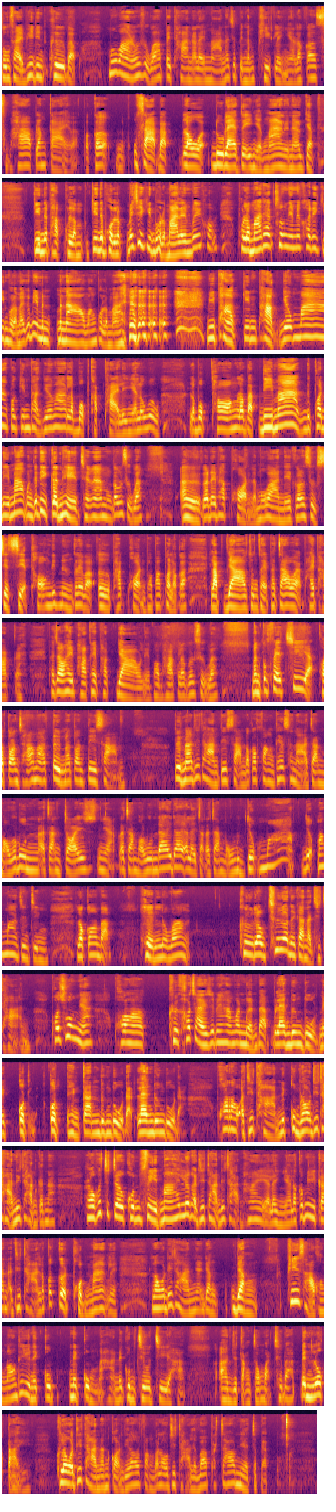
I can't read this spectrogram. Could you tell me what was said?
สงสัยพี่ดินคือแบบเมื่อวานรู้สึกว่าไปทานอะไรมาน่าจะเป็นน้ำพริกอะไรเงี้ยแล้วก็สภาพร่างกายแบบก็อุตส่าห์แบบเราดูแลตัวเองอย่างมากเลยนะแบบกินแต่ผักผลกินแต่ผลไม่ใช่กินผลไม้เลยไม่ผลไม้ถ้าช่วงนี้ไม่ค่อยได้กินผลไม้ก็มีมันมะนาวมั้งผลไม้ มีผักกินผักเยอะมาก พอกินผักเยอะมาก ระบบขับถ่ายอะไรเงี้ยแล้ว ระบบท้องเราแบบดีมาก พอดีมากมันก็ดีเกินเหตุใช่ไหมมันก็รู้สึกว่าเออ ก็ได้พักผ่อนแล้วเมื่อวานนี้ก็รู้สึกเสียดเสียดท้องนิดนึงก็เลยว่าเออพักผ่อนพอพักผ่อนแล้วก็หลับยาวสงสัยพระเจ้าแบบให้พักนะพระเจ้าให้พักให้พักยาวเลย พอพักแล้วก็รู้สึกว่า มันก็เฟรชชี่อะพอตอนเช้ามาตื่นมาตอนตีสามตื่นมาที่ฐานตีสามแล้วก็ฟังเทศนาอาจารย์หมอวรุณอาจารย์จอยส์เนี่ยอาจารย์หมอวรุณได้ได้อะไรจากอาจารย์หมอวรุณเยอะมาก เยอะมากๆจริง ๆ แล้วก็แบบเห็นเลยว่า คือเราเชื่อในการอธิษฐาน เพราะช่วงเนี้ยพอคือเข้าใจใช่ไหมคะมันเหมือนแบบแรงดึงดูดในกฎกฎแห่งการดึงดูดอะแรงดึงดูดอะพอเราอธิษฐานในกลุ่มเราอธิษฐานอธิษฐานกันนะเราก็จะเจอคนฟีดมาให้เรื่องอธิษฐานอธิษฐานให้อะไรเงี้ยแล้วก็มีการอธิษฐานแล้วก็เกิดผลมากเลย เราอธิษฐานเนี่ยอย่างอย่างพี่สาวของน้องที่อยู่ในกลุ่มในกลุ่มอะค่ะในกลุ่มจีโอจีอะค่ะอยู่ต่างจังหวัดใช่ปะเป็นโรคไตเราอธิษฐานวันก่อนที่เราฟังว่าเราอธิษฐานเลยว่าพระเจ้าเนี่ยจะแบบ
